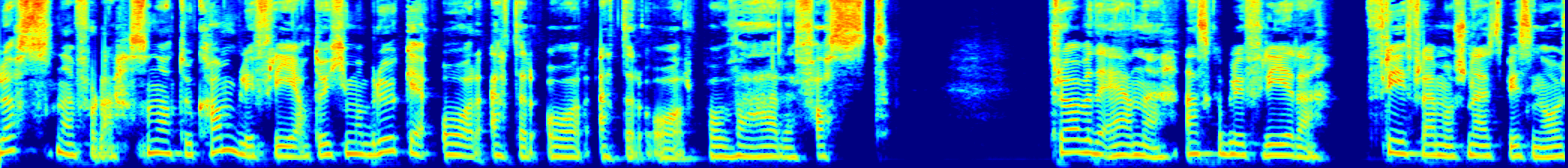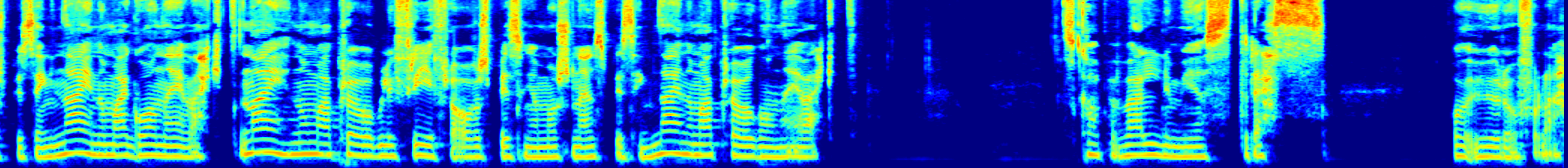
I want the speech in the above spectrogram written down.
løsne for deg, sånn at du kan bli fri, at du ikke må bruke år etter år etter år på å være fast. Prøve det ene, jeg skal bli friere. Fri fra emosjonell spising og overspising. Nei, nå må jeg gå ned i vekt. Nei, nå må jeg prøve å bli fri fra overspising og emosjonell spising. Nei, nå må jeg prøve å gå ned i vekt. Skaper veldig mye stress og uro for deg.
